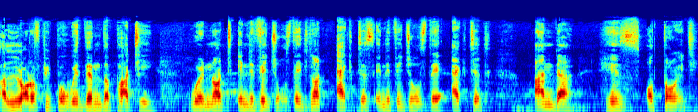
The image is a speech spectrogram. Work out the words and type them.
A lot of people within the party were not individuals. They did not act as individuals. They acted under his authority.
